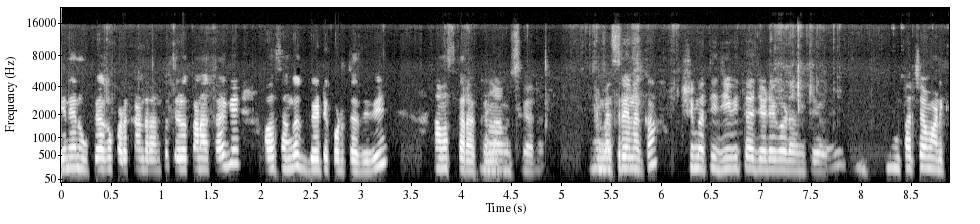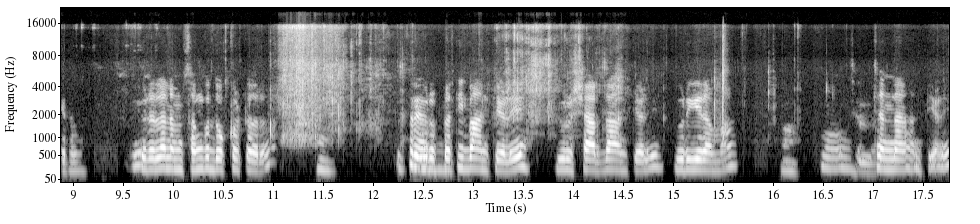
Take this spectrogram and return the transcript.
ಏನೇನು ಉಪಯೋಗ ಪಡ್ಕೊಂಡ್ರ ಅಂತ ತಿಳ್ಕೊಳಕ್ಕಾಗಿ ಅವ್ರ ಸಂಘಕ್ಕೆ ಭೇಟಿ ಕೊಡ್ತಾ ಇದೀವಿ. ನಮಸ್ಕಾರ ಅಕ್ಕ. ನಮಸ್ಕಾರ. ನಿಮ್ಮ ಹೆಸರೇನಕ್ಕ? ಶ್ರೀಮತಿ ಜೀವಿತಾ ಜಡೇಗೌಡ ಅಂತೇಳಿ. ಪರಿಚಯ ಮಾಡ್ಕಿರಲ್ಲ. ಇವರೆಲ್ಲ ನಮ್ಮ ಸಂಘದ ಒಕ್ಕಟ್ಟವರು ಇವರು ಪ್ರತಿಭಾ ಅಂತೇಳಿ ಇವರು ಶಾರದಾ ಅಂತೇಳಿ ಇವ್ರು ಈರಮ್ಮ ಚಂದನ ಅಂತೇಳಿ.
